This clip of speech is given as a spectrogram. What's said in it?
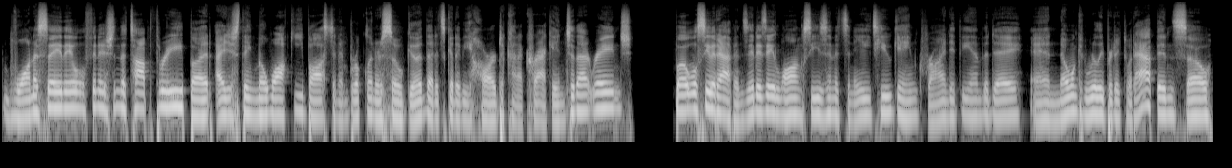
want to say they will finish in the top three, but I just think Milwaukee, Boston, and Brooklyn are so good that it's going to be hard to kind of crack into that range. But we'll see what happens. It is a long season. It's an 82 game grind at the end of the day, and no one can really predict what happens. So,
